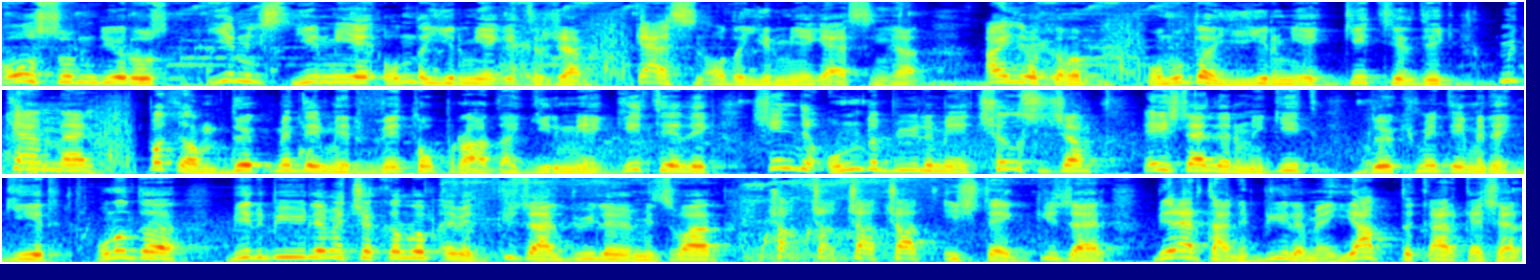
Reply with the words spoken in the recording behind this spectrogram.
Olsun diyoruz. 20 20'ye onu da 20'ye getireceğim. Gelsin o da 20'ye gelsin ya. Haydi bakalım. Onu da 20'ye getirdik. Mükemmel. Bakalım dökme demir ve toprağı da 20'ye getirdik. Şimdi onu da büyülemeye çalışacağım. Ejderlerime git. Dökme demire gir. Ona da bir büyüleme çakalım. Evet güzel büyülememiz var. Çat çat çat çat işte güzel. Birer tane büyüleme yaptık arkadaşlar.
